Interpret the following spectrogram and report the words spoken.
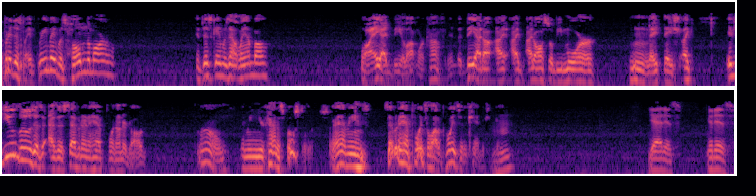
put it this way: if Green Bay was home tomorrow, if this game was at Lambeau, well, a I'd be a lot more confident, but b I'd I, I'd, I'd also be more. Hmm, they they like if you lose as as a seven and a half point underdog. Well, I mean, you're kind of supposed to lose, right? I mean, seven and a half points a lot of points in a championship. hmm Yeah, it is. It is.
